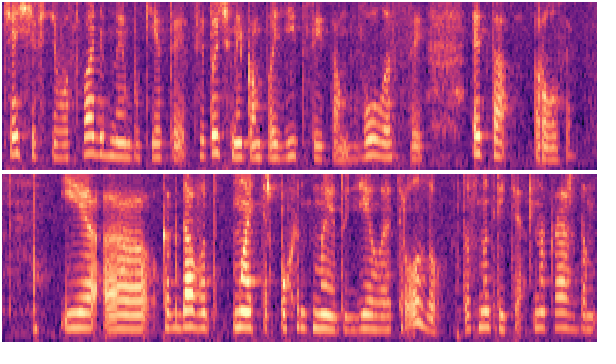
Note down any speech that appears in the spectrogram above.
Чаще всего свадебные букеты, цветочные композиции, там, волосы – это розы. И э, когда вот мастер по хендмейду делает розу, то смотрите, на каждом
